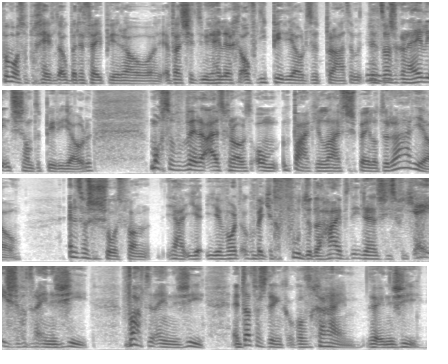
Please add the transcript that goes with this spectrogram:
We mochten op een gegeven moment ook bij de VPRO... eh, wij zitten nu heel erg over die periode te praten. Dat was ook een hele interessante periode. Mochten we werden uitgenodigd om een paar keer live te spelen op de radio. En het was een soort van... Ja, je, je wordt ook een beetje gevoed door de hype. Dat iedereen ziet van... Jezus, wat een energie. Wat een energie. En dat was denk ik ook wel het geheim. De energie.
